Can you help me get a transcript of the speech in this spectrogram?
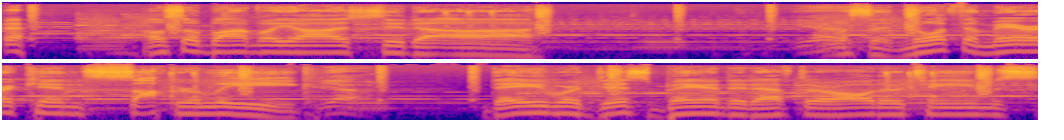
also, bon voyage to the uh, what's it? North American Soccer League. Yeah. They were disbanded after all their teams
